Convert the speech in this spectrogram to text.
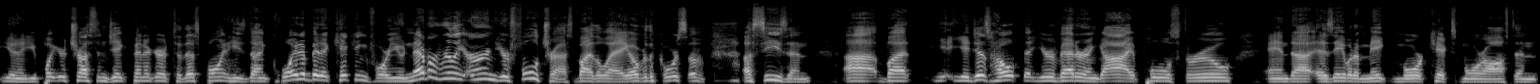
you know you put your trust in Jake Pinegar to this point. He's done quite a bit of kicking for you. Never really earned your full trust, by the way, over the course of a season. Uh, but y- you just hope that your veteran guy pulls through and uh, is able to make more kicks more often.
